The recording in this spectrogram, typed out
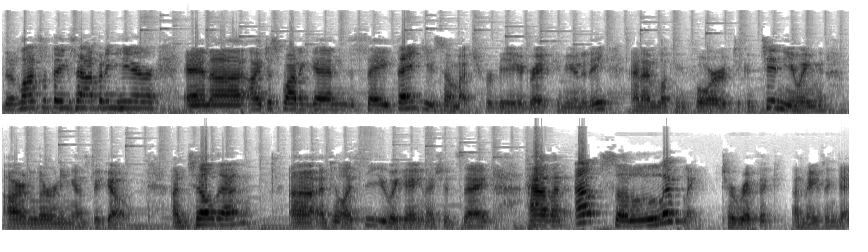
there's lots of things happening here and uh, I just want again to say thank you so much for being a great community and I'm looking forward to continuing our learning as we go. Until then, uh, until I see you again, I should say, have an absolutely terrific, amazing day.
